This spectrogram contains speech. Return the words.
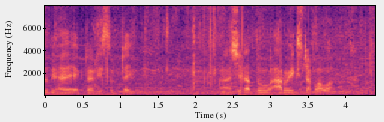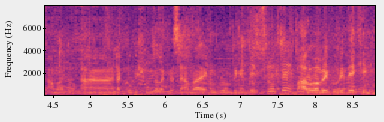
যদি হয় একটা রিসোর্ট টাইপ সেটা তো আরও এক্সট্রা পাওয়া। আমার এটা খুবই সুন্দর লাগতেছে। আমরা এখন পর্যন্ত কিন্তু ভালোভাবে ঘুরে দেখিনি।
